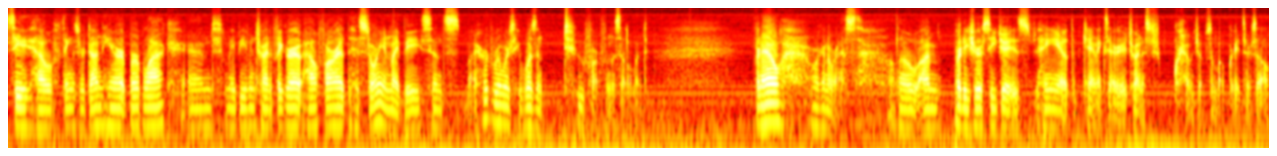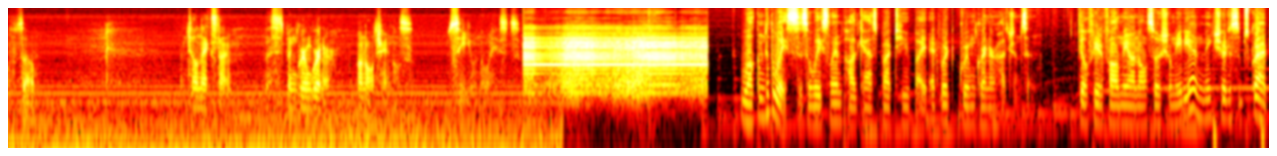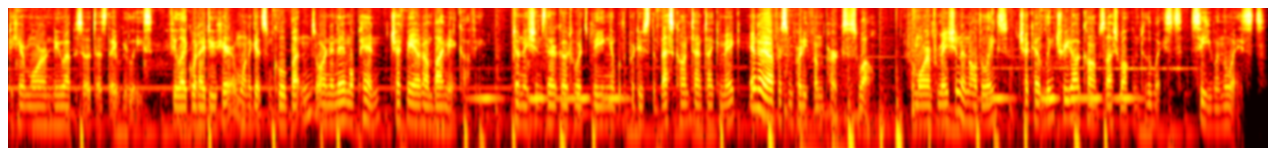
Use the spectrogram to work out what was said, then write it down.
see how things are done here at Brb'Lac, and maybe even try to figure out how far out the historian might be, since I heard rumors he wasn't too far from the settlement. For now, we're gonna rest. Although I'm pretty sure CJ is hanging out at the mechanics area trying to scrounge up some upgrades herself, so. Until next time, this has been Grimm Grinner on all channels. See you in the wastes. Welcome to The Wastes is a Wasteland podcast brought to you by Edward Grimgrinner Hutchinson. Feel free to follow me on all social media and make sure to subscribe to hear more new episodes as they release. If you like what I do here and want to get some cool buttons or an enamel pin, check me out on Buy Me a Coffee. Donations there go towards being able to produce the best content I can make, and I offer some pretty fun perks as well. For more information and all the links, check out linktree.com slash welcome to the wastes. See you in the wastes.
